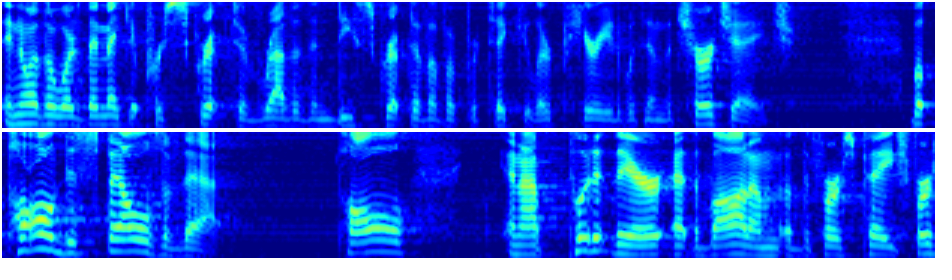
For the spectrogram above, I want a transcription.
In other words, they make it prescriptive rather than descriptive of a particular period within the church age. But Paul dispels of that. Paul, and I put it there at the bottom of the first page, 1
